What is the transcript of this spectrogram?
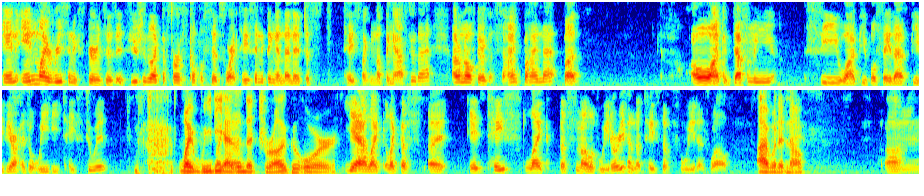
And in my recent experiences, it's usually like the first couple sips where I taste anything, and then it just tastes like nothing after that. I don't know if there's a science behind that, but oh, I could definitely see why people say that PBR has a weedy taste to it. Wait, weedy Like as the- in the drug, or Yeah, like like this. Uh, it tastes like the smell of weed, or even the taste of weed as well. I wouldn't Say. know. Um,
